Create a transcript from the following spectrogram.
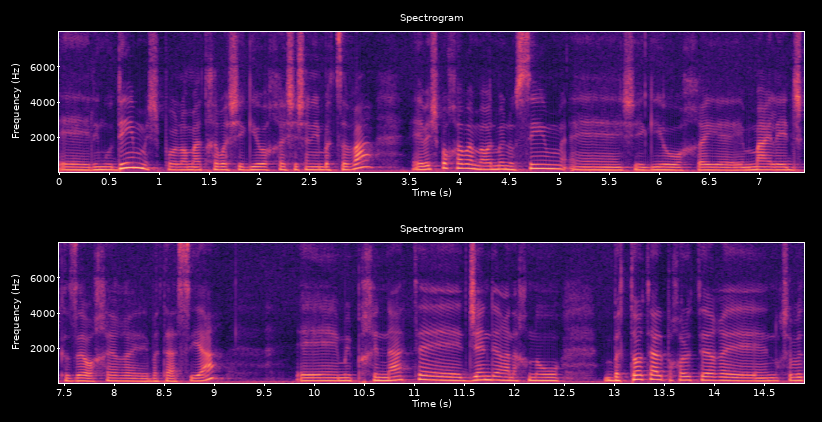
מהלימודים, יש פה לא מעט חבר'ה שהגיעו אחרי שש שנים בצבא, ויש פה חבר'ה מאוד מנוסים שהגיעו אחרי mileage כזה או אחר בתעשייה. מבחינת gender אנחנו ב total פחות או יותר, אני חושבת,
